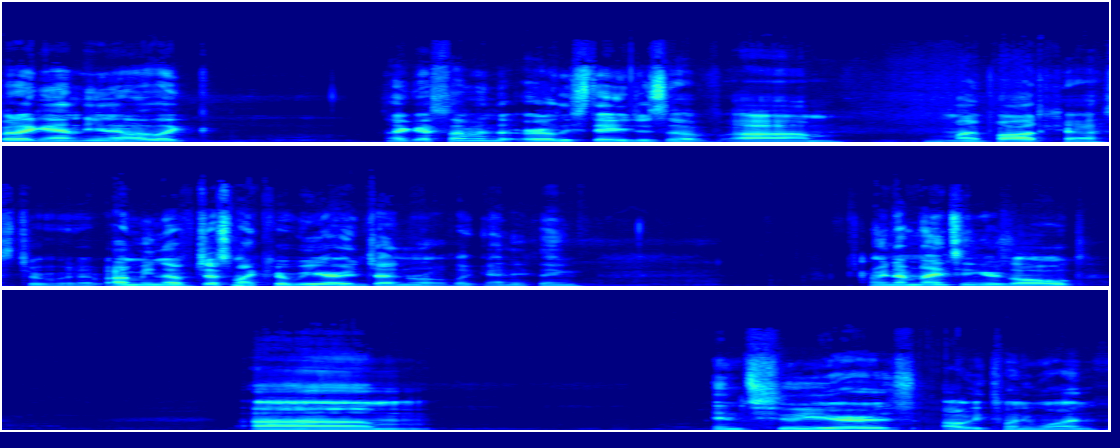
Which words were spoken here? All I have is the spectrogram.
but again, you know, like I guess I'm in the early stages of um, my podcast or whatever. I mean, of just my career in general, like anything. I mean, I'm 19 years old. Um, in two years, I'll be 21.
